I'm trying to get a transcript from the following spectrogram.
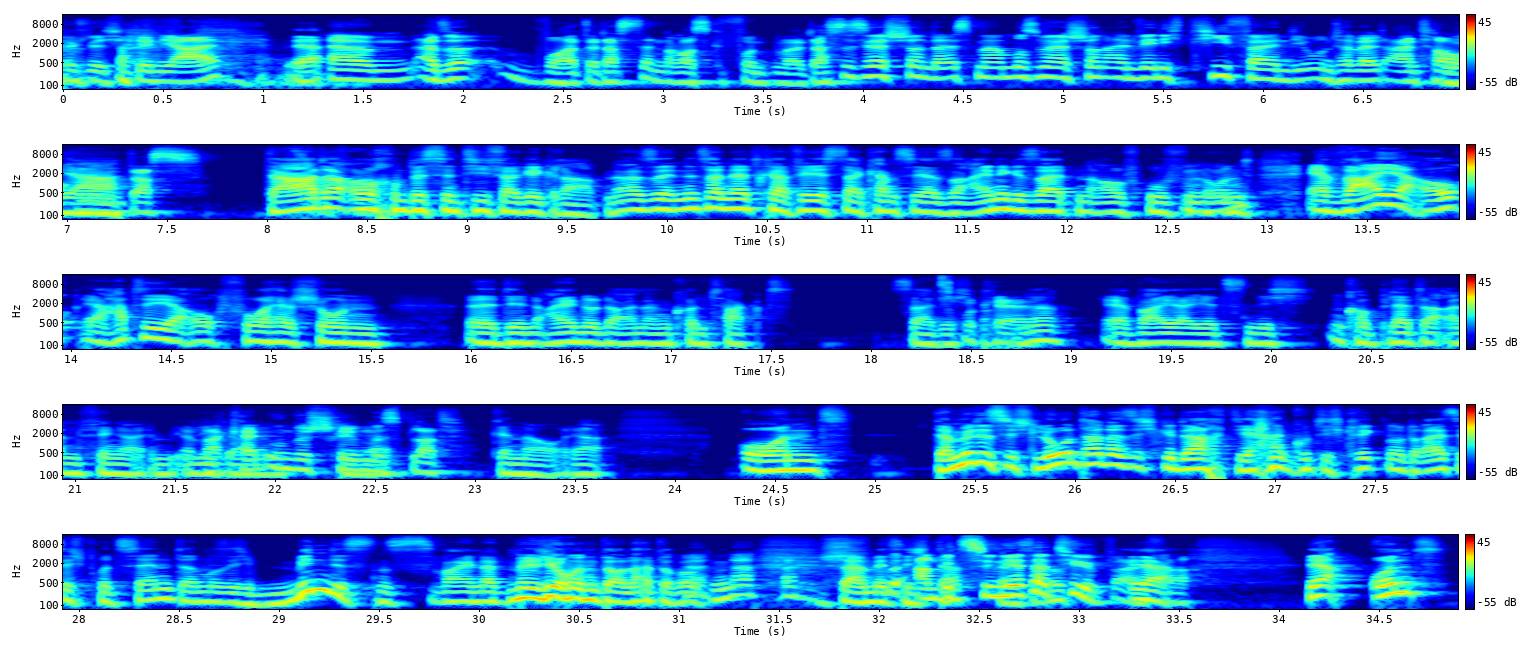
wirklich genial. Ja. Ähm, also, wo hat er das denn rausgefunden? Weil das ist ja schon, da ist man, muss man ja schon ein wenig tiefer in die Unterwelt eintauchen, ja. um das da hat er auch ein bisschen tiefer gegraben. Also in Internetcafés, da kannst du ja so einige Seiten aufrufen. Mhm. Und er war ja auch, er hatte ja auch vorher schon äh, den ein oder anderen Kontakt, sag ich okay. mal. Ne? Er war ja jetzt nicht ein kompletter Anfänger im Er war kein unbeschriebenes Blatt. Genau, ja. Und damit es sich lohnt, hat er sich gedacht, ja gut, ich krieg nur 30 Prozent, dann muss ich mindestens 200 Millionen Dollar drucken. damit sich Ambitionierter Typ einfach. Ja. ja, und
